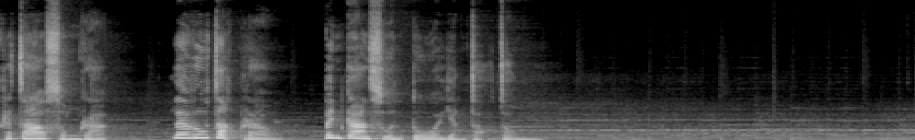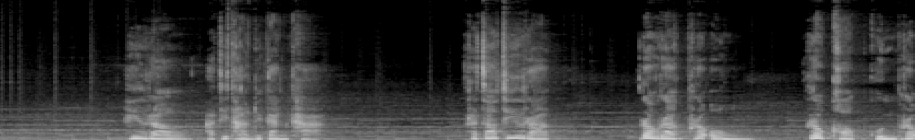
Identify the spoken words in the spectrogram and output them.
พระเจ้าทรงรัก และรู้จักเราเป็นการส่วนตัวอย่างเจาะจง ให้เราอธิษฐานด้วยกันค่ะ พระเจ้าที่รัก เรารักพระองค์ เราขอบคุณพระ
